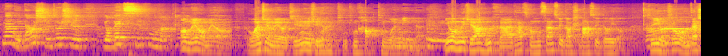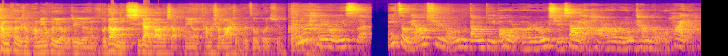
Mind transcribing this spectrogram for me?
那你当时就是有被欺负吗？哦，没有没有，完全没有。其实那个学校还挺挺好，挺文明的，因为我们那个学校很可爱，他从三岁到十八岁都有。所以有时候我们在上课的时候，旁边会有这个不到你膝盖高的小朋友，他们手拉手会走过去。哎，那很有意思。你你怎么样去融入当地，包括呃融入学校也好，然后融入他们的文化也好？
